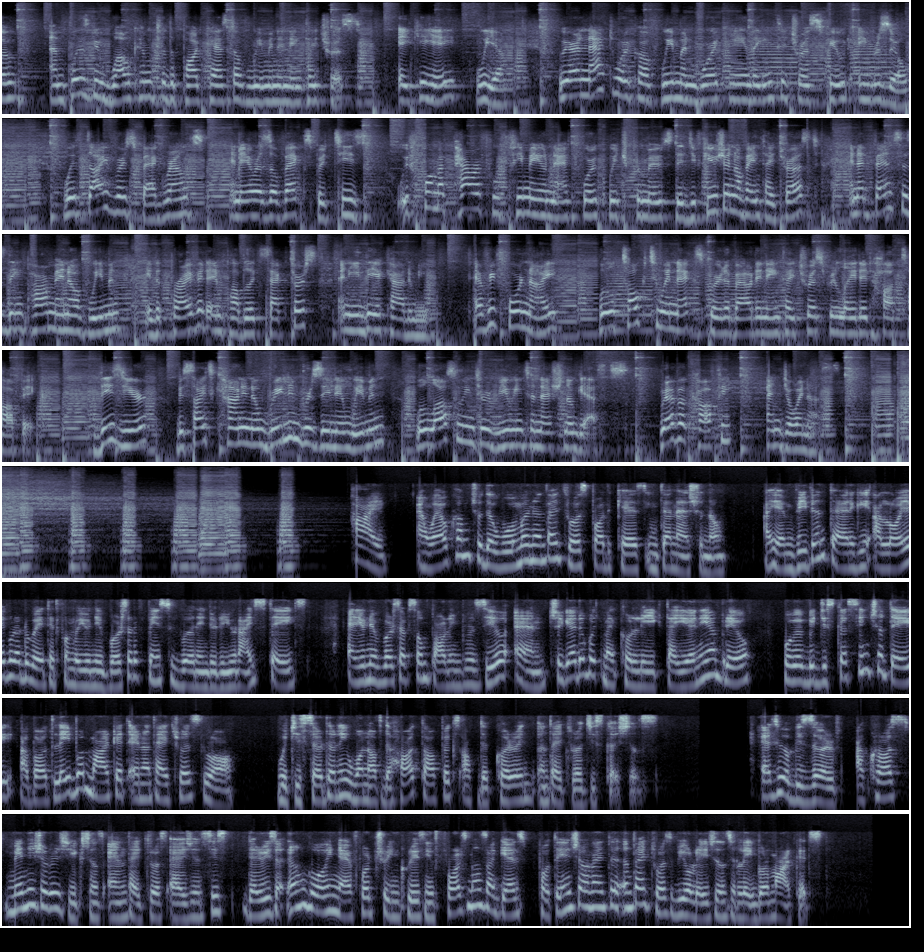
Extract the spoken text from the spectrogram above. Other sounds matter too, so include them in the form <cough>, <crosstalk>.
Hello, and please be welcome to the podcast of Women in Antitrust, aka WIA. We are a network of women working in the antitrust field in Brazil. With diverse backgrounds and areas of expertise, we form a powerful female network which promotes the diffusion of antitrust and advances the empowerment of women in the private and public sectors and in the academy. Every fortnight, we'll talk to an expert about an antitrust related hot topic. This year, besides counting on brilliant Brazilian women, we'll also interview international guests. Grab a coffee and join us. Hi, and welcome to the Women Antitrust Podcast International. I am Vivian Terngi, a lawyer graduated from the University of Pennsylvania in the United States and University of São Paulo in Brazil, and together with my colleague Tayane Abreu, we will be discussing today about labor market and antitrust law, which is certainly one of the hot topics of the current antitrust discussions. As we observe, across many jurisdictions and antitrust agencies, there is an ongoing effort to increase enforcement against potential antitrust violations in labor markets.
